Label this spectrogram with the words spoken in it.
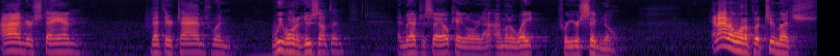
I understand that there are times when we want to do something and we have to say, okay, Lord, I, am going to wait for your signal. And I don't want to put too much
